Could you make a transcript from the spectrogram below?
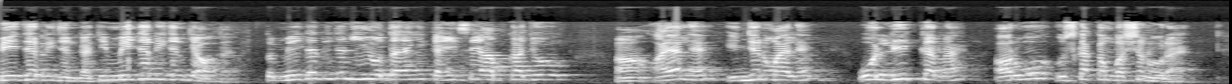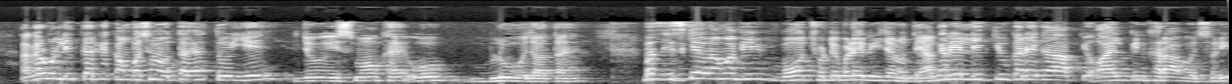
मेजर रीजन का कि मेजर रीजन क्या होता है। तो मेजर रीजन ये होता है कि कहीं से आपका जो ऑयल है इंजन ऑयल है, वो लीक कर रहा है और वो उसका कंबशन हो रहा है। अगर वो लीक करके कंबशन होता है तो ये जो स्मोक है, वो ब्लू हो जाता है। बस इसके अलावा भी बहुत छोटे बड़े रीजन होते हैं। अगर ये लीक क्यों करेगा, आपकी ऑयल पिन खराब हो सॉरी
